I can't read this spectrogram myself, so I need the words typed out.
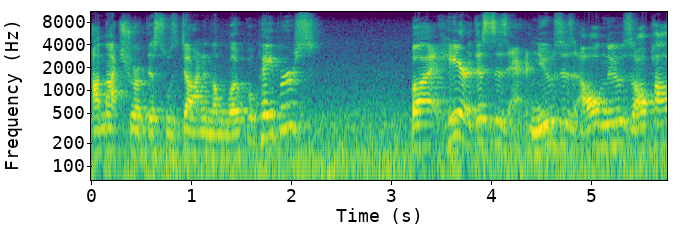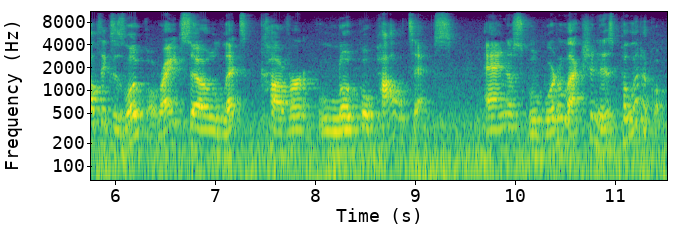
I'm not sure if this was done in the local papers, but here, this is news is all news, all politics is local, right? So let's cover local politics. And a school board election is political.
